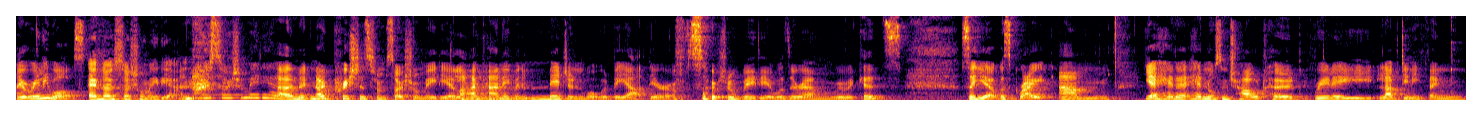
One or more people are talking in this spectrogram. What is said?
It really was. And no social media. No social media. No, no pressures from social media. Like, mm. I can't even mm. imagine what would be out there if social media was around when we were kids. So, yeah, it was great. Um, yeah, had, a, had an awesome childhood. Really loved anything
